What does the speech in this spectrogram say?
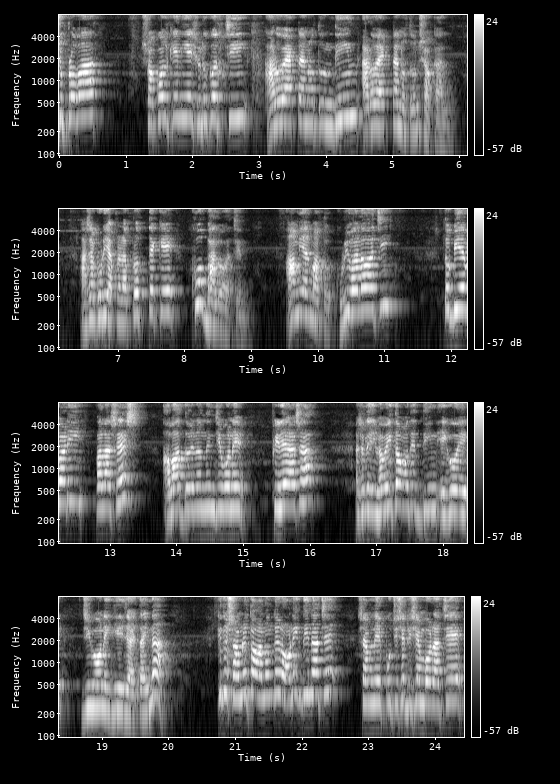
সুপ্রভাত। সকলকে নিয়ে শুরু করছি আরও একটা নতুন দিন, আরও একটা নতুন সকাল। আশা করি আপনারা প্রত্যেকে খুব ভালো আছেন। আমি আর মা তো খুবই ভালো আছি। তো বিয়েবাড়ি পালা শেষ, আবার দৈনন্দিন জীবনে ফিরে আসা। আসলে এইভাবেই তো আমাদের দিন এগোয়ে, জীবন এগিয়ে যায়, তাই না? কিন্তু সামনে তো আনন্দের অনেক দিন আছে। সামনে পঁচিশে ডিসেম্বর আছে,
